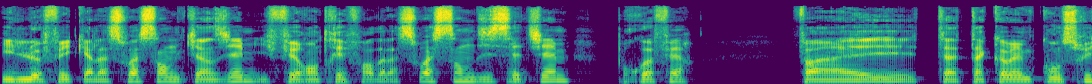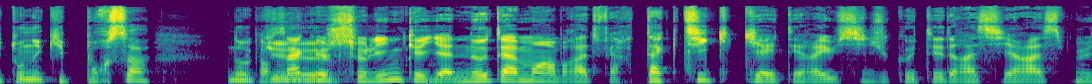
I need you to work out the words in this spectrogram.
Il le fait qu'à la 75e, il fait rentrer Ford à la 77e. Pourquoi faire? Enfin, tu as, quand même construit ton équipe pour ça. Donc, C'est pour ça euh, que je souligne qu'il y a notamment un bras de fer tactique qui a été réussi du côté de Rassi Erasmus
